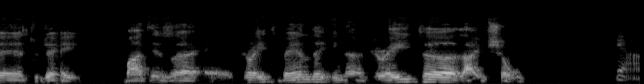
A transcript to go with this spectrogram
uh, today, but is a, a, great band in a great uh, live show. Yeah.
